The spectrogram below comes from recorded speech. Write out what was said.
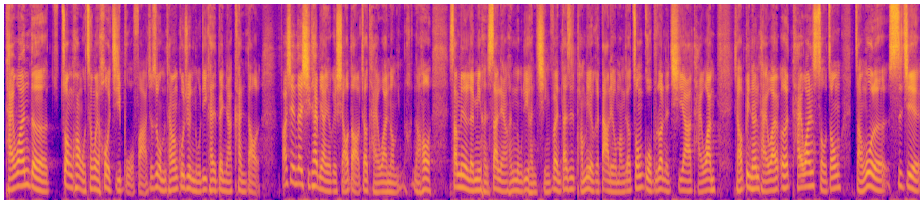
台湾的状况我称为厚积薄发，就是我们台湾过去的努力开始被人家看到了，发现在西太平洋有个小岛叫台湾哦，然后上面的人民很善良、很努力、很勤奋，但是旁边有个大流氓叫中国，不断的欺压台湾，想要并吞台湾，而台湾手中掌握了世界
